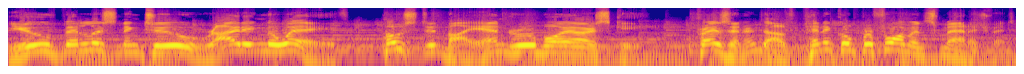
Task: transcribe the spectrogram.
You've been listening to Riding the Wave, hosted by Andrew Boyarsky, President of Pinnacle Performance Management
